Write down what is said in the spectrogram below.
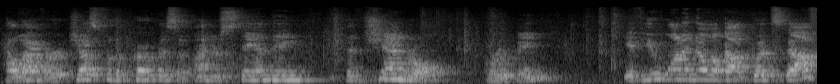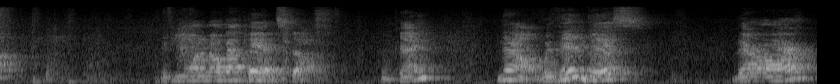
However, just for the purpose of understanding the general grouping, if you want to know about good stuff, if you want to know about bad stuff, okay? Now, within this, there are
